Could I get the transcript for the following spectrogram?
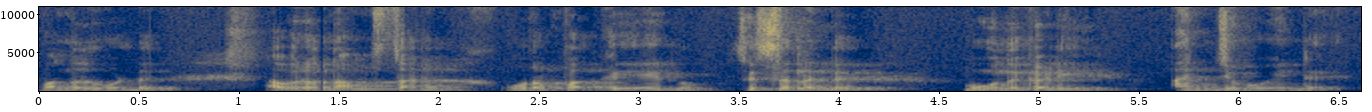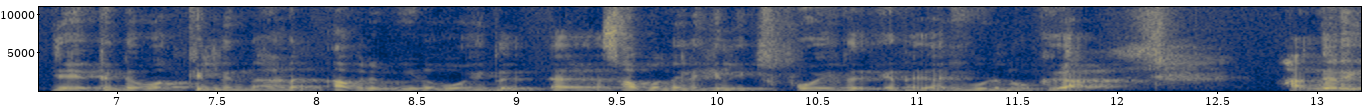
വന്നതുകൊണ്ട് അവർ ഒന്നാം സ്ഥാനം ഉറപ്പാക്കുകയായിരുന്നു. സ്വിറ്റ്സർലൻഡ് മൂന്ന് കളി അഞ്ച് പോയിന്റ് ജയത്തിന്റെ വക്കിൽ നിന്നാണ് അവർ വീട് പോയത് സമനിലയിലേക്ക് പോയത് എന്ന കാര്യം കൂടി നോക്കുക. ഹംഗറി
